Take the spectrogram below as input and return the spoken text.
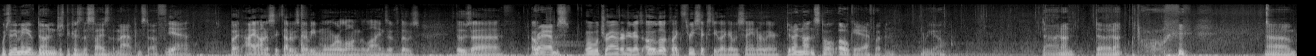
which they may have done just because of the size of the map and stuff. Yeah. But I honestly thought it was going to be more along the lines of those those uh oh, Crabs. Well, we'll try out our new guns. Oh, look, like 360 like I was saying earlier. Did I not install? Oh, okay, aft weapon. Here we go. Dun dun dun dun. um,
